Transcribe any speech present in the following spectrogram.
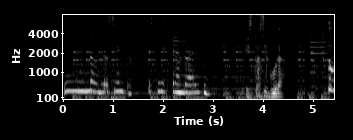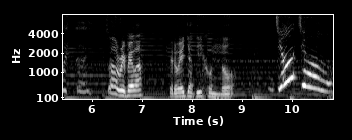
Mm, No, lo siento. Estoy esperando a alguien. ¿Está segura? ¡Ay, ay! Sorry, fella. Pero ella dijo no. ¡Jojo!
